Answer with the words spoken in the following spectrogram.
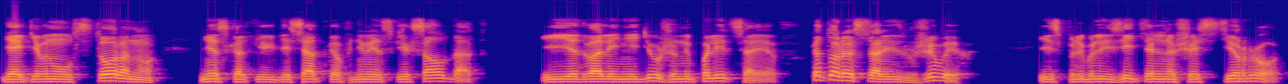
Я кивнул в сторону нескольких десятков немецких солдат и едва ли не дюжины полицаев, которые остались в живых из приблизительно шести рот,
